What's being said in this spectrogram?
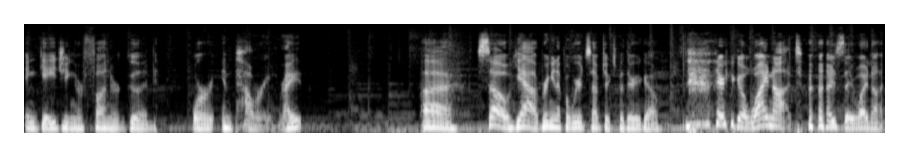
engaging or fun or good or empowering, right? Uh, so, yeah, bringing up a weird subject, but there you go. there you go. Why not? I say, why not?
